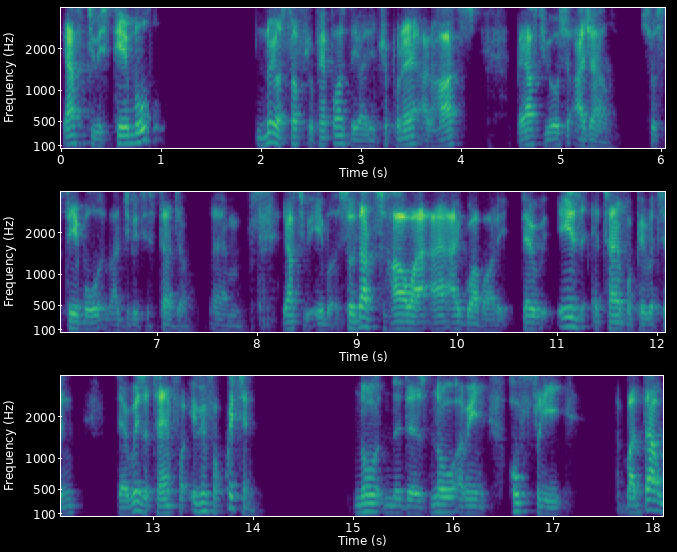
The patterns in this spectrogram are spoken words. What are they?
you have to be stable, know yourself, your purpose, that you're an entrepreneur at heart, but you have to be also agile. So stable and agility is agile. Um, you have to be able. So that's how I, I go about it. There is a time for pivoting. There is a time for even for quitting. No, there's no. I mean, hopefully, but that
